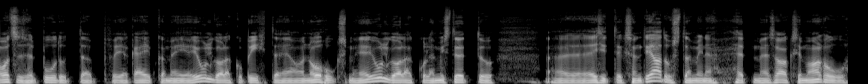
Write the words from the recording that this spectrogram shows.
otseselt puudutab ja käib ka meie julgeoleku pihta ja on ohuks meie julgeolekule, mistõttu äh, esiteks on teadvustamine, et me saaksime aru,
